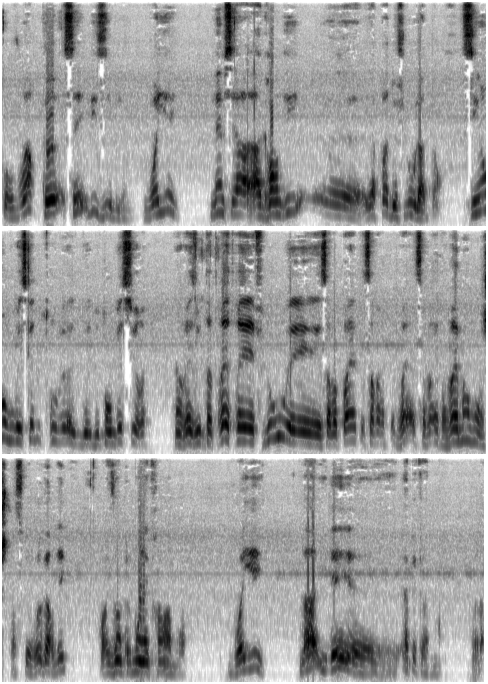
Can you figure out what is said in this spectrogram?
pour voir que c'est lisible. Vous voyez, même si ça agrandi, il euh, n'y a pas de flou là-dedans. Sinon, vous risquez de, trouver, de, tomber sur un résultat très très flou et ça va pas être, ça va, ça va être vraiment moche parce que regardez, par exemple, mon écran à moi. Vous voyez, là, il est euh, impeccable. Voilà.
